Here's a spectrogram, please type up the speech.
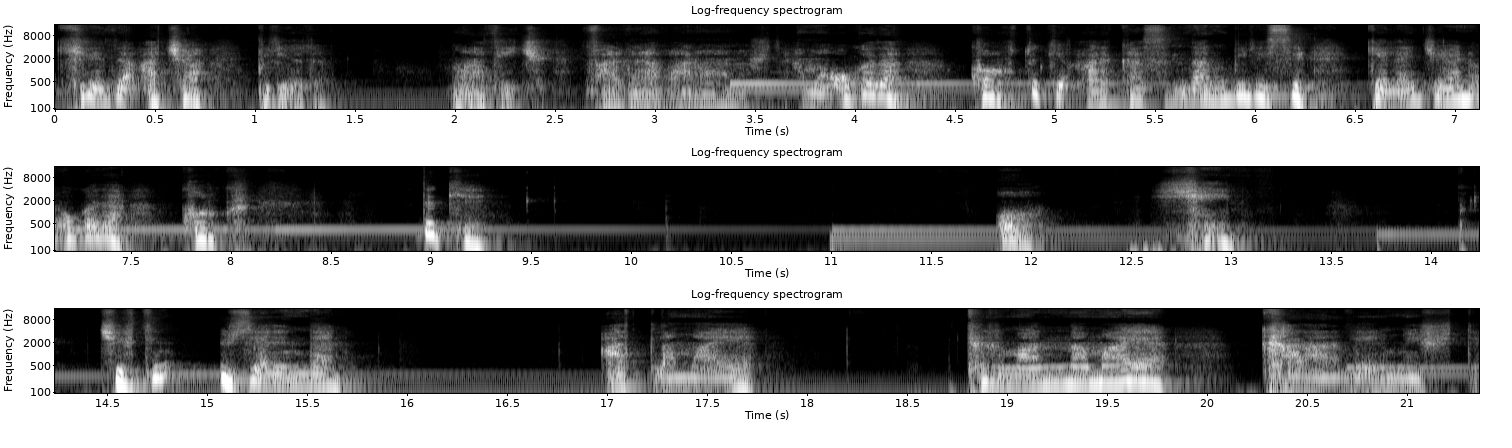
kilidi açabiliyordu? Hiç farkına varmamıştı. Ama o kadar korktu ki arkasından birisi geleceğini o kadar korktu ki o şeyin çiftin üzerinden atlamayı, tırmanlamaya karar vermişti.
